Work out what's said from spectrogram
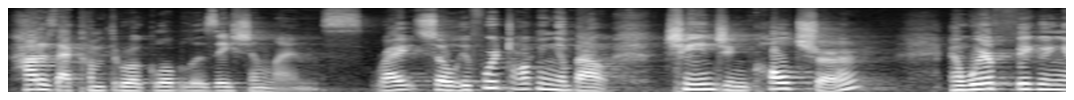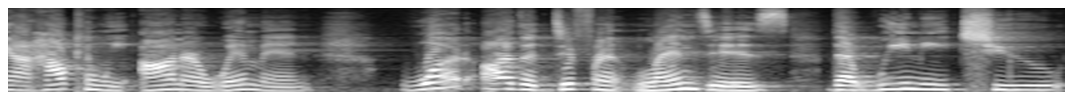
how does that come through a globalization lens, right? So if we're talking about changing culture and we're figuring out how can we honor women, what are the different lenses that we need to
